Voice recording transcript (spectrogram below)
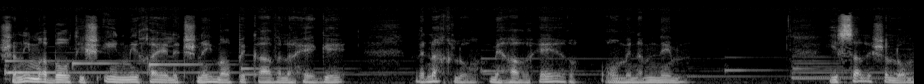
שנים רבות השעין מיכאל את שני מרפקיו על ההגה, ונח לו מהרהר או מנמנם. ייסע לשלום.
